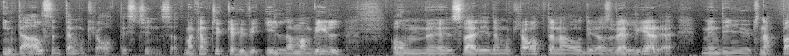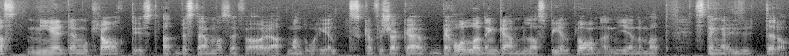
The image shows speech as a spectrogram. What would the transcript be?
inte alls ett demokratiskt synsätt. Man kan tycka hur illa man vill om eh, Sverigedemokraterna och deras väljare. Men det är ju knappast mer demokratiskt att bestämma sig för att man då helt ska försöka behålla den gamla spelplanen genom att stänga ute dem.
